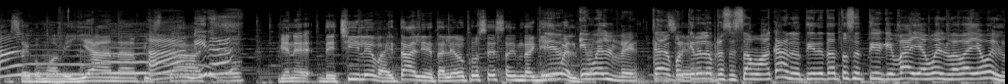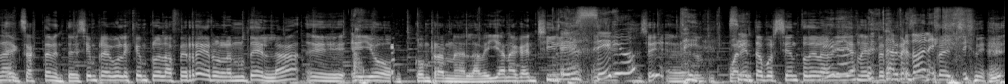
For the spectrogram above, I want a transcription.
Ah. O sea, como avellana, pistacho. Ah, mira. Viene de Chile, va a Italia, Italia lo procesa y de aquí y, vuelve. y vuelve. Claro, ¿por qué no lo procesamos acá? No tiene tanto sentido que vaya, vuelva, vaya, vuelva. Exactamente, siempre hago el ejemplo de la Ferrero, la Nutella. eh, ellos compran la avellana acá en Chile. ¿En serio? Sí, el 40% de la avellana de Ferrero Perdón, compra en Chile.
